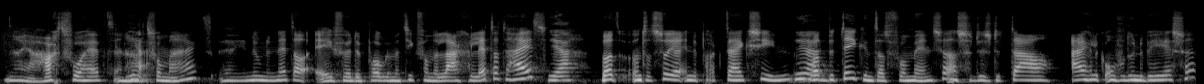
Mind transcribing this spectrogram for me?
nou ja, hard voor hebt en hard Ja. voor maakt. Eh, je noemde net al even de problematiek van de laaggeletterdheid. Ja, Wat, want dat zul je in de praktijk zien. Ja. Wat betekent dat voor mensen als ze dus de taal eigenlijk onvoldoende beheersen?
